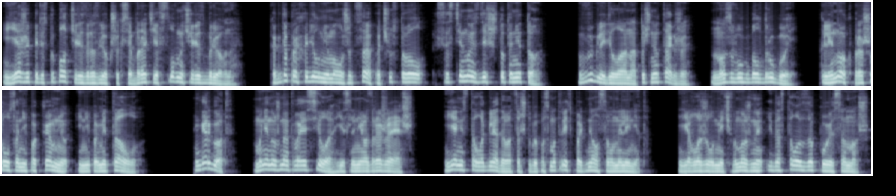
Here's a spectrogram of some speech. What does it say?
Я же переступал через разлегшихся братьев, словно через бревна. Когда проходил мимо лжеца, почувствовал, со стеной здесь что-то не то. Выглядела она точно так же, но звук был другой. Клинок прошелся не по камню и не по металлу. «Гаргот, мне нужна твоя сила, если не возражаешь». Я не стал оглядываться, чтобы посмотреть, поднялся он или нет. Я вложил меч в ножны и достал из-за пояса нож.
